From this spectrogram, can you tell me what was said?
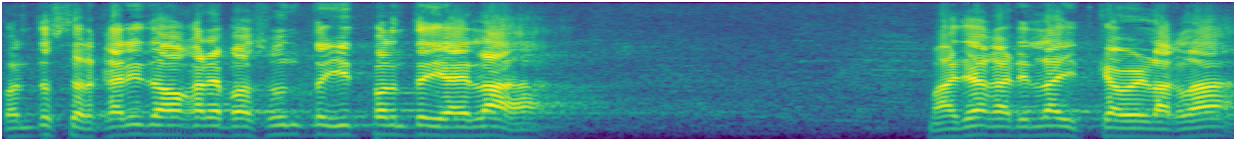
परंतु सरकारी दवाखान्यापासून तर इथपर्यंत यायला माझ्या गाडीला इतका वेळ लागला.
